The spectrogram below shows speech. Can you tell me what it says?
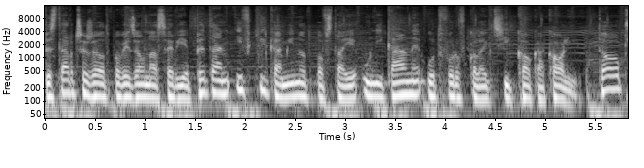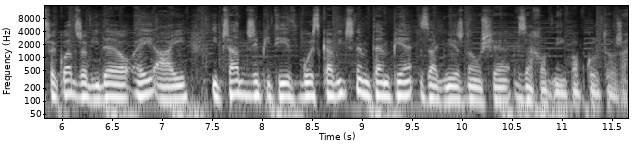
Wystarczy, że odpowiedzą na serię pytań i w kilka minut powstaje unikalny utwór w kolekcji Coca-Coli. To przykład, że wideo AI i ChatGPT w błyskawicznym tempie zagnieżdżą się w zachodniej popkulturze.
